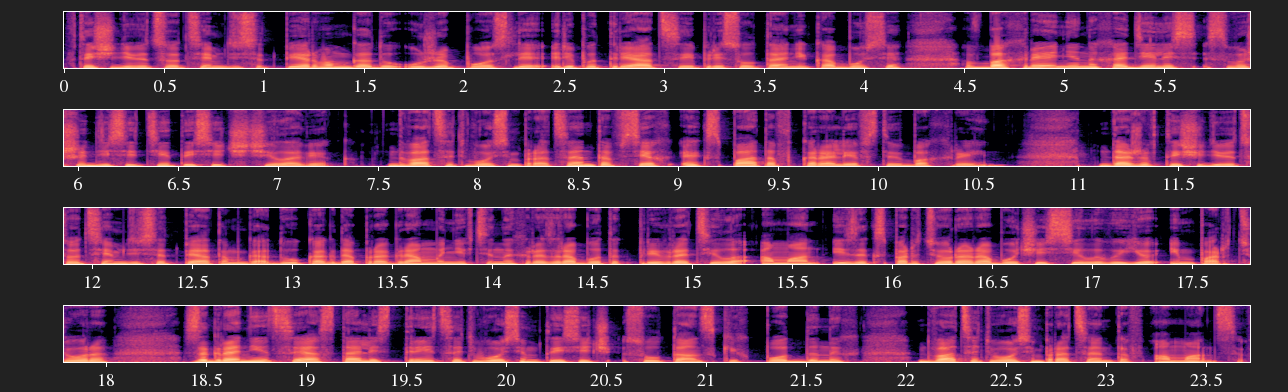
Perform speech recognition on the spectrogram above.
В 1971 году, уже после репатриации при султане Кабусе, в Бахрейне находились свыше 10 тысяч человек. 28% всех экспатов в королевстве Бахрейн. Даже в 1975 году, когда программа нефтяных разработок превратила Оман из экспортера рабочей силы в ее импортера, за границей остались 38 тысяч султанских подданных, 28% оманцев.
